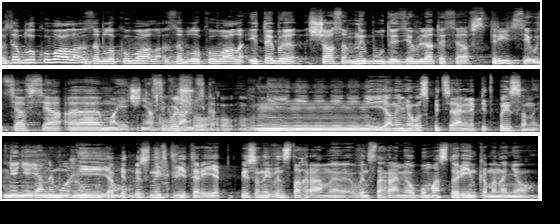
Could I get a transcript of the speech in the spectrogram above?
заблокувала, заблокувала, заблокувала, і в тебе з часом не буде з'являтися в стрічці оця вся е, маячня Ви що? Ні, ні, ні, ні, ні, ні. Я на нього спеціально підписаний. Ні, ні, я не можу. Ні, я підписаний в Твіттері, я підписаний в інстаграмі, в інстаграмі обома сторінками на нього.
